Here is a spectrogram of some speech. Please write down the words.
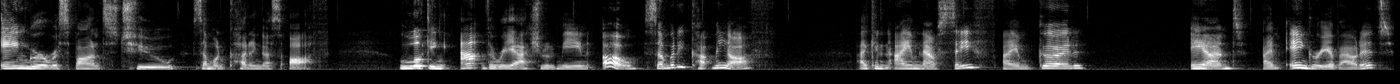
anger response to someone cutting us off, looking at the reaction would mean, oh, somebody cut me off. I can I am now safe, I am good, and I'm angry about it.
